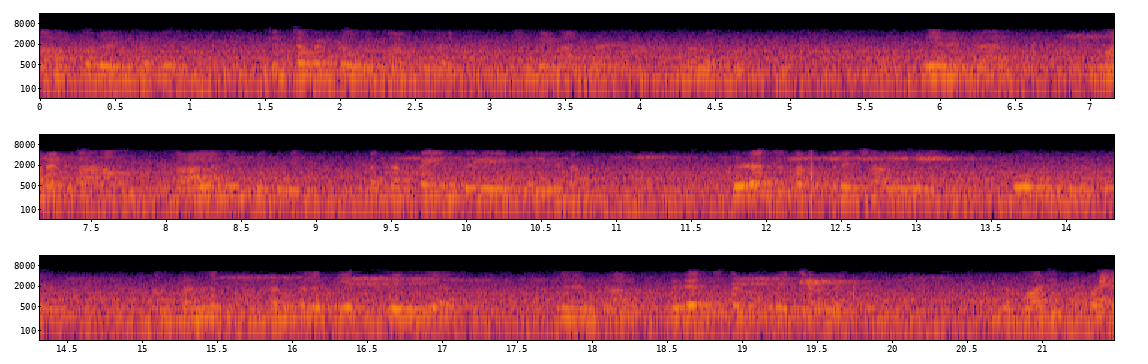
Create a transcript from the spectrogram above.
தாக்குதல் என்பது திட்டமிட்ட ஒரு தாக்குதல் என்றே நாங்கள் உணர்கிறோம் ஏனென்றால் மரக்காணம் காலனி பகுதி இந்த கட்டையின் தெரிய இந்த இடம் கிழக்கு கடற்கரை சாலையில் போகும் பொழுது நம் கண்ணு நம் கண்களுக்கே தெரியாது. ஏனென்றால் கிழக்கு கடற்கரை சாலைக்கு இந்த பாதிக்கப்பட்ட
